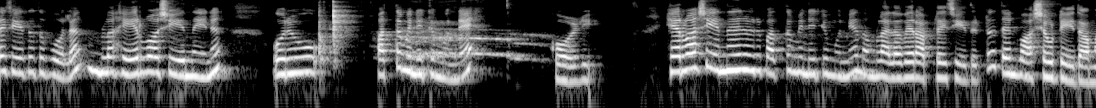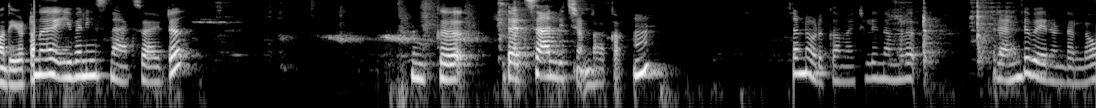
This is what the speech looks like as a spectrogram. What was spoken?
അപ്ലൈ ചെയ്തതുപോലെ നമ്മൾ ഹെയർ വാഷ് ചെയ്യുന്നതിന് ഒരു പത്ത് മിനിറ്റ് മുന്നേ കോഴി. ഹെയർ വാഷ് ചെയ്യുന്നതിന് ഒരു പത്ത് മിനിറ്റ് മുന്നേ നമ്മൾ അലോവേറ അപ്ലൈ ചെയ്തിട്ട് ദെൻ വാഷ് ഔട്ട് ചെയ്താൽ മതി കേട്ടോ. ഈവനിങ് സ്നാക്സ് ആയിട്ട് നമുക്ക് ബ്രെഡ് സാൻഡ്വിച്ച് ഉണ്ടാക്കാം. തന്നെ കൊടുക്കാം ആക്ച്വലി നമ്മൾ രണ്ട് പേരുണ്ടല്ലോ.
